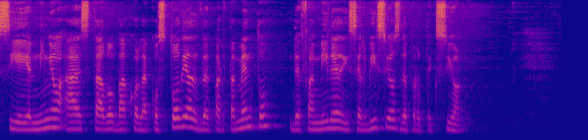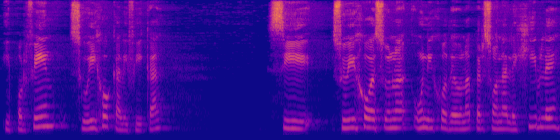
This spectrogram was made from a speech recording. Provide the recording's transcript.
si el niño ha estado bajo la custodia del Departamento de Familia y Servicios de Protección. Y por fin, su hijo califica si su hijo es un hijo de una persona elegible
